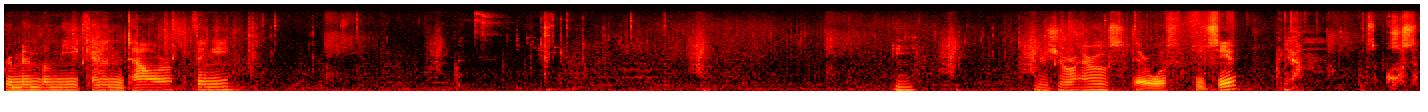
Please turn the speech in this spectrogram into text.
Remember me, cannon tower thingy. E. Use your arrows. There was. Did you see it? Yeah. It was awesome.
